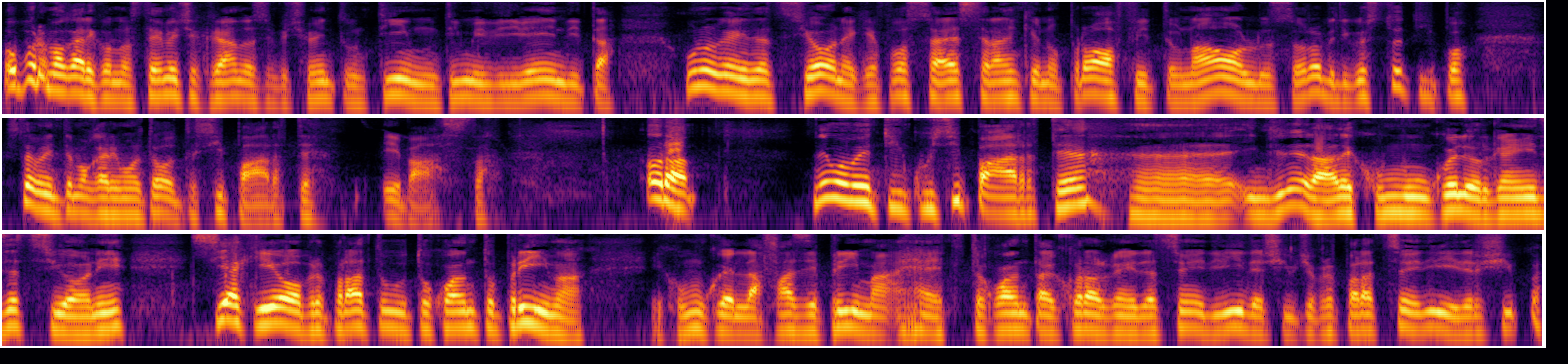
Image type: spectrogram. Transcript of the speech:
Oppure magari quando stai invece creando semplicemente un team, un team di vendita, un'organizzazione che possa essere anche no profit, una onlus, robe di questo tipo, giustamente magari molte volte si parte e basta. Ora, nel momento in cui si parte, eh, in generale comunque le organizzazioni, sia che io ho preparato tutto quanto prima, e comunque la fase prima è tutta quanta ancora organizzazione di leadership, cioè preparazione di leadership,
